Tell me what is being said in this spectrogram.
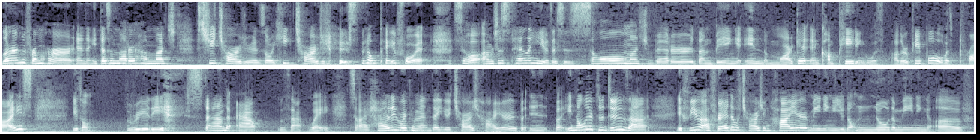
learn from her and it doesn't matter how much she charges or he charges they'll pay for it. So i'm just telling you this is so much better than being in the market and competing with other people with price. You don't really stand out that way. So I highly recommend that you charge higher. But in but in order to do that, if you're afraid of charging higher, meaning you don't know the meaning of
